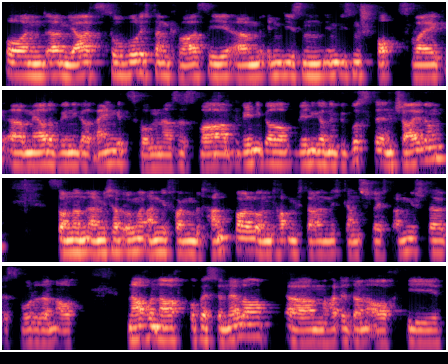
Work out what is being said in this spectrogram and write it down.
Und ähm, ja, so wurde ich dann quasi ähm, in diesen in diesen Sportzweig äh, mehr oder weniger reingezwungen. Also es war weniger weniger eine bewusste Entscheidung, sondern ähm, ich habe irgendwann angefangen mit Handball und habe mich da nicht ganz schlecht angestellt. Es wurde dann auch nach und nach professioneller, ähm, hatte dann auch die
